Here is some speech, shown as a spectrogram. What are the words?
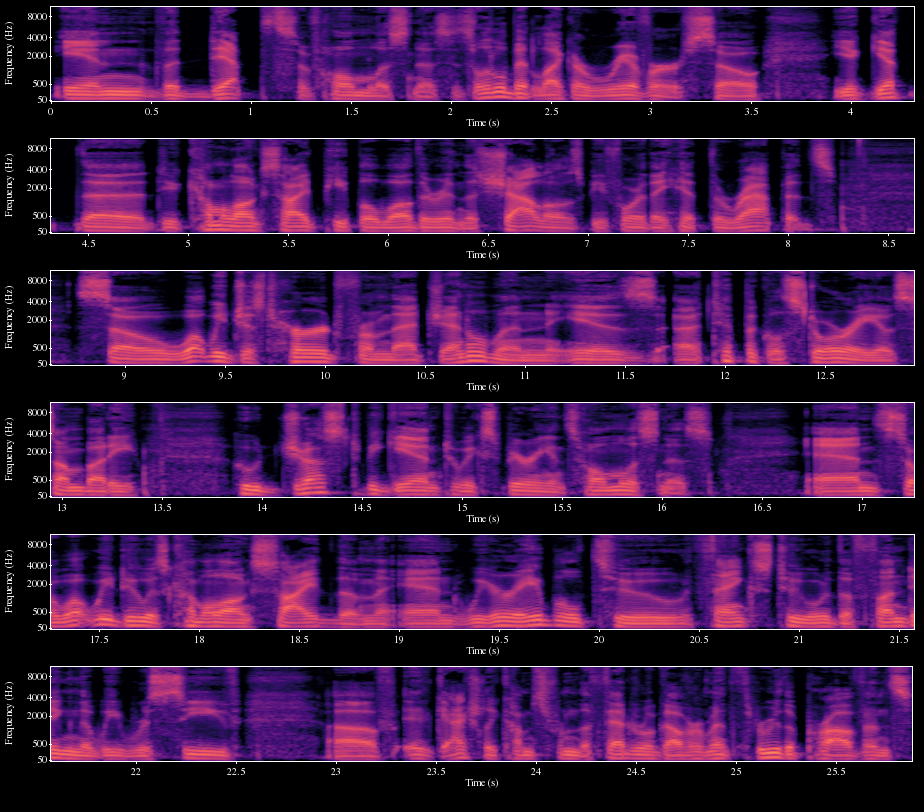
in the depths of homelessness. It's a little bit like a river. So you get the you come alongside people while they're in the shallows before they hit the rapids. So, what we just heard from that gentleman is a typical story of somebody who just began to experience homelessness. And so, what we do is come alongside them, and we are able to, thanks to the funding that we receive, uh, it actually comes from the federal government through the province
